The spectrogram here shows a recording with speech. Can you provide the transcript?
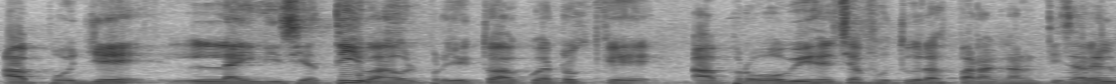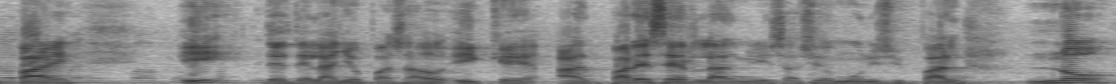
apoyé la iniciativa o el proyecto de acuerdo que aprobó vigencia futuras para garantizar el PAE y desde el año pasado y que al parecer la administración municipal no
